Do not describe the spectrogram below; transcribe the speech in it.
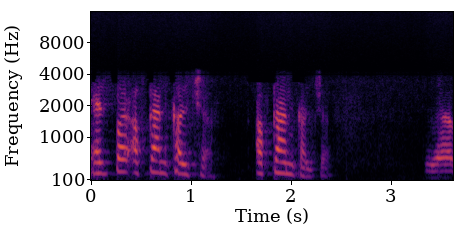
as per Afghan culture. Afghan culture. Yeah.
